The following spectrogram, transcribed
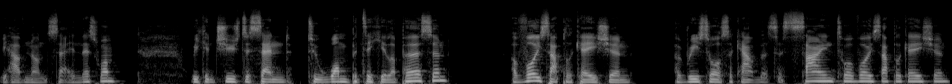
We have none set in this one. We can choose to send to one particular person, a voice application, a resource account that's assigned to a voice application,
